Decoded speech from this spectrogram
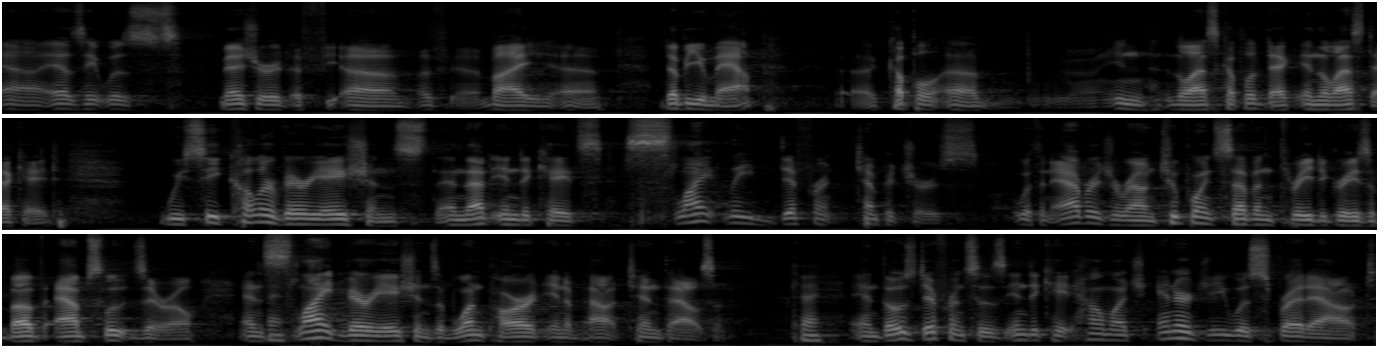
uh, as it was measured a few, uh, by uh, WMAP a couple uh, in the last couple of dec- in the last decade. We see color variations, and that indicates slightly different temperatures with an average around 2.73 degrees above absolute zero, and slight variations of one part in about 10,000. Okay. And those differences indicate how much energy was spread out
